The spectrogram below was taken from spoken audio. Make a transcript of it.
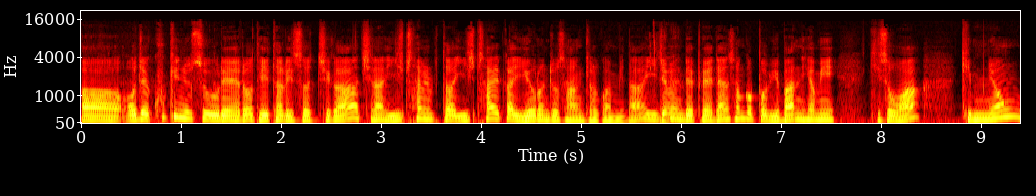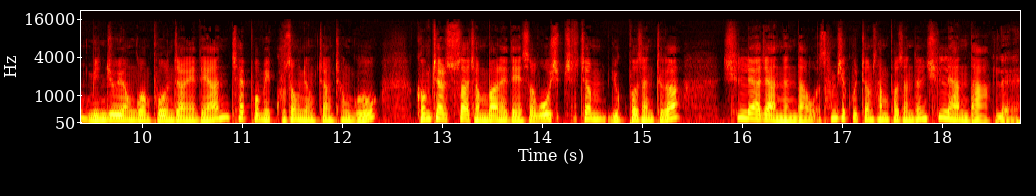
어, 어제 쿠키뉴스 의뢰로 데이터 리서치가 지난 23일부터 24일까지 여론조사한 결과입니다. 이재명 네. 대표에 대한 선거법 위반 혐의 기소와 김용 민주연구원 부원장에 대한 체포 및 구속영장 청구, 검찰 수사 전반에 대해서 57.6%가 신뢰하지 않는다, 39.3%는 신뢰한다. 네.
